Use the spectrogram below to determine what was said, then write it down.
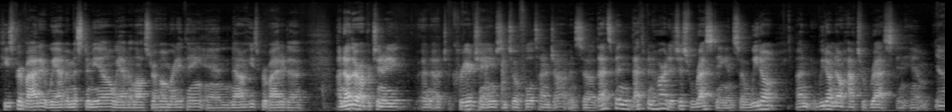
he's provided we haven't missed a meal we haven't lost our home or anything and now he's provided a another opportunity a, a career change into a full-time job and so that's been that's been hard it's just resting and so we don't un, we don't know how to rest in him Yeah.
